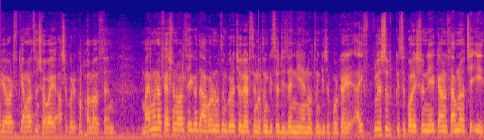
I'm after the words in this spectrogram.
ভিউয়ার্স, কেমন আছেন সবাই? আশা করি খুব ভালো আছেন। মাইমুনা ফ্যাশন ওয়ার্ল্ড থেকে কিন্তু আবার নতুন করে চলে আসছে নতুন কিছু ডিজাইন নিয়ে, নতুন কিছু প্রকার এক্সক্লুসিভ কিছু কালেকশন নিয়ে। কারণ সামনে হচ্ছে ঈদ।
